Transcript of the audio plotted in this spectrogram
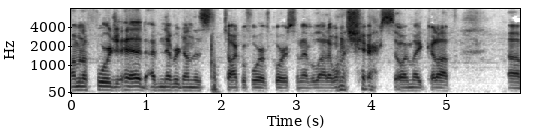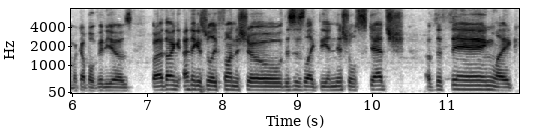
I'm going to forge ahead. I've never done this talk before, of course, and I have a lot I want to share. So I might cut off um, a couple videos. But I think I think it's really fun to show. This is like the initial sketch of the thing, like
